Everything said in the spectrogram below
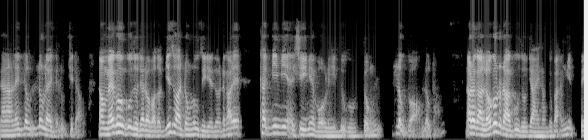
နာနာလေးလှုပ်လှုပ်လိုက်တယ်လို့ဖြစ်တာပေါ့နောက်မဲခုကုသိုလ်ကြတော့ဘာလို့ပြည့်စွာတုံလှုပ်စီတယ်ဆိုတော့တခါလေခက်ပြင်းပြင်းအရှိန်နဲ့ပေါ်လေသူ့ကိုတုံလှုပ်သွားအောင်လှုပ်တာနောက်တကလောကုတ္တရာကုသိုလ်ကြရင်တော့သူကအမြင့်ပေ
